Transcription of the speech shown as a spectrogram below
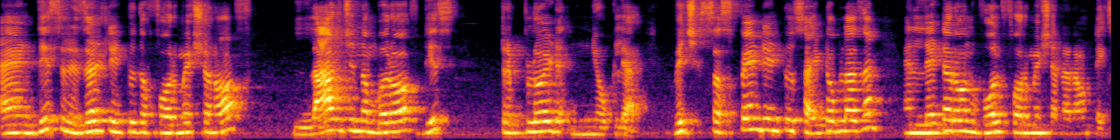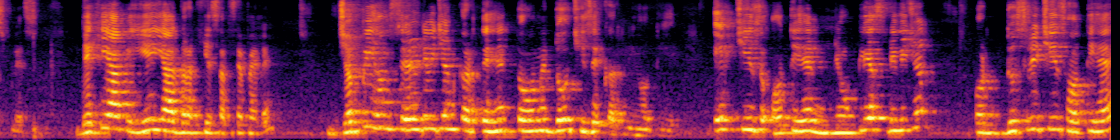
and this result into the formation of large number of this triploid nuclei which suspend into cytoplasm and later on wall formation around takes place देखिए आप ये याद रखिए सबसे पहले जब भी हम सेल डिवीज़न करते हैं तो हमें दो चीज़ें करनी होती है एक चीज़ होती है न्यूक्लियस डिवीज़न और दूसरी चीज़ होती है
